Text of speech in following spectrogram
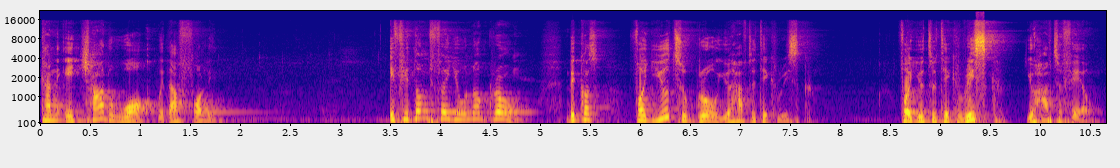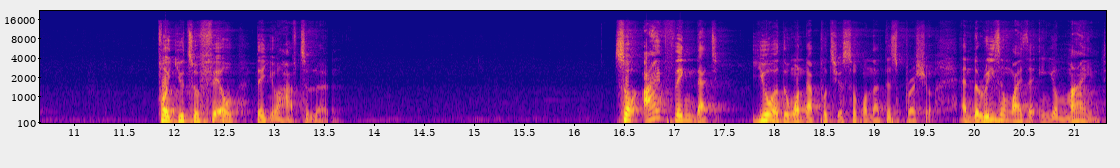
Can a child walk without falling? If you don't fail, you will not grow. Because for you to grow, you have to take risk. For you to take risk, you have to fail. For you to fail, then you have to learn. So I think that you are the one that puts yourself under this pressure. And the reason why is that in your mind,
